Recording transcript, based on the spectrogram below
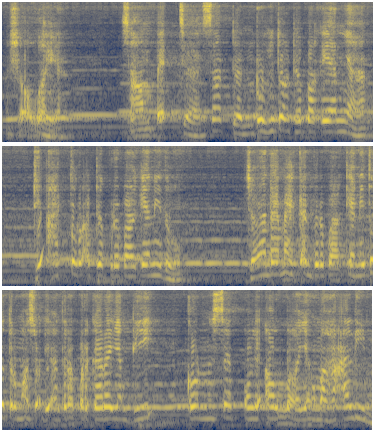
Masya Allah ya. Sampai jasad dan ruh itu ada pakaiannya. Diatur ada berpakaian itu. Jangan remehkan berpakaian itu termasuk di antara perkara yang dikonsep oleh Allah yang maha alim.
